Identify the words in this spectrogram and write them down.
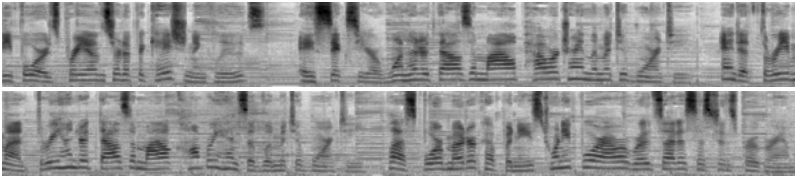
The Ford's pre-owned certification includes a 6-year, 100,000-mile powertrain limited warranty and a 3-month, 300,000-mile comprehensive limited warranty, plus Ford Motor Company's 24-hour roadside assistance program.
